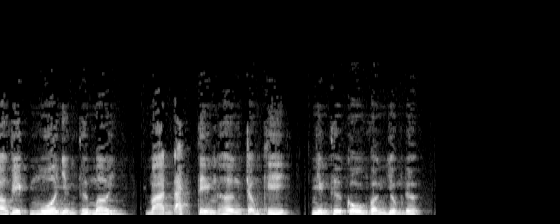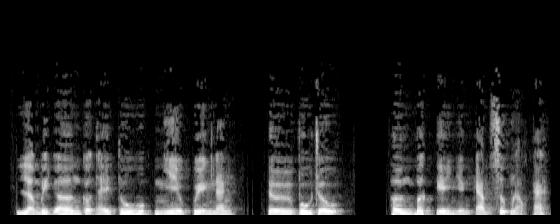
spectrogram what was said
vào việc mua những thứ mới và đắt tiền hơn trong khi những thứ cũ vẫn dùng được. Lòng biết ơn có thể thu hút nhiều quyền năng từ vũ trụ hơn bất kỳ những cảm xúc nào khác.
